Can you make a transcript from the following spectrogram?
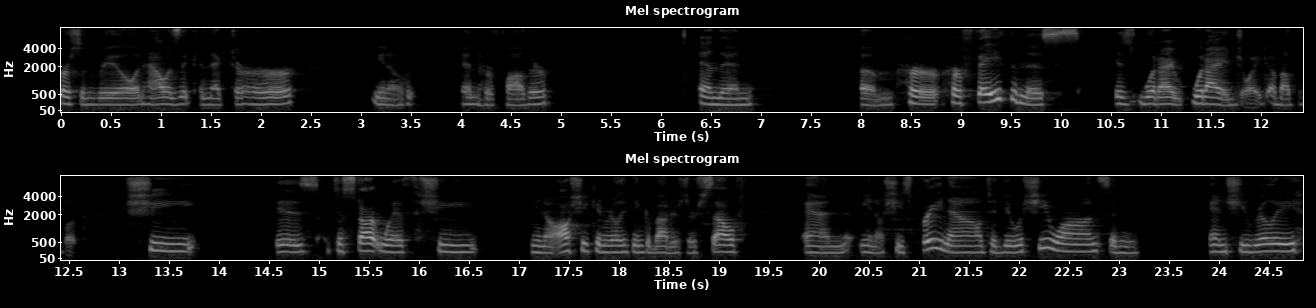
person real and how does it connect to her you know and her father. And then um, her her faith in this is what i what i enjoyed about the book. She is to start with she you know all she can really think about is herself. And you know she's free now to do what she wants. And and she really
